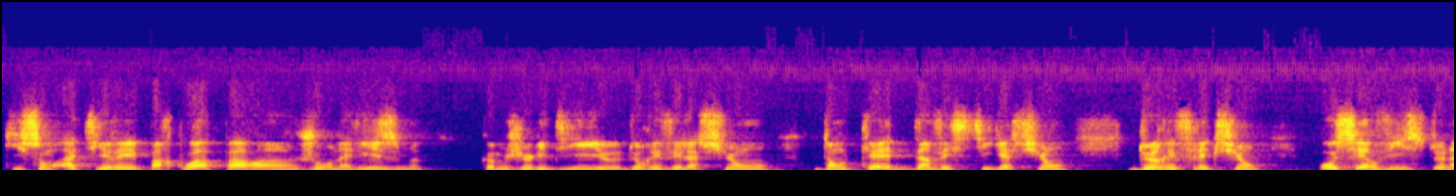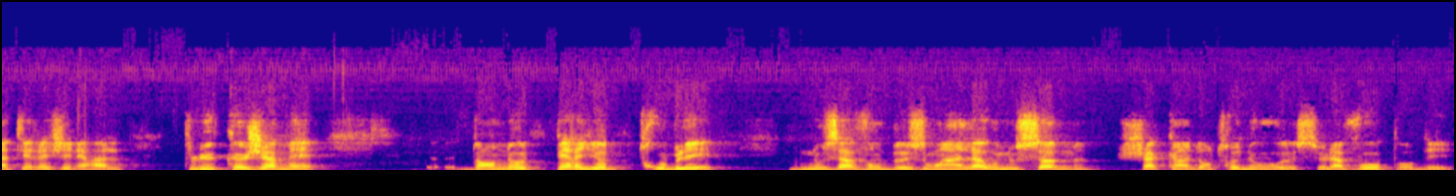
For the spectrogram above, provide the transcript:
qui sont attirés par quoi? Par un journalisme, comme je l'ai dit, de révélation, d'enquête, d'investigation, de réflexion au service de l'intérêt général plus que jamais, dans notre période troublée, nous avons besoin, là où nous sommes, chacun d'entre nous, cela vaut pour des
